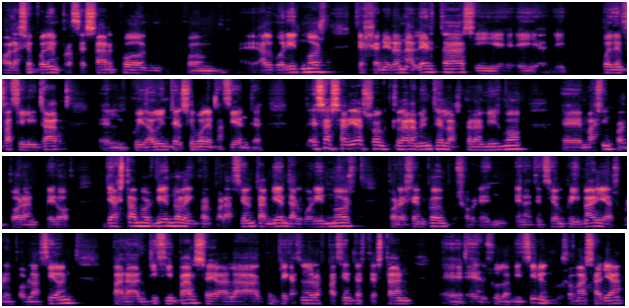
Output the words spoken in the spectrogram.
ahora se pueden procesar con, eh, algoritmos que generan alertas y, pueden facilitar el cuidado intensivo de pacientes. Esas áreas son claramente las que ahora mismo eh, más incorporan, pero ya estamos viendo la incorporación también de algoritmos, por ejemplo, sobre, en, atención primaria sobre población, para anticiparse a la complicación de los pacientes que están eh, en su domicilio, incluso más allá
